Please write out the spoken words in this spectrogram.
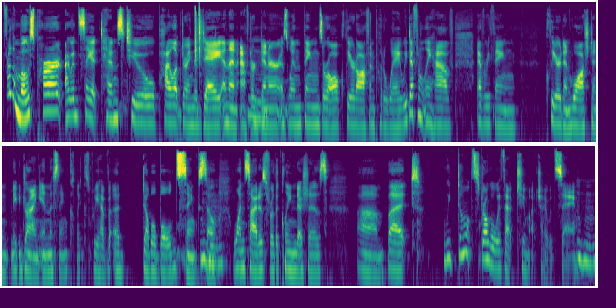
For the most part, I would say it tends to pile up during the day, and then after mm-hmm. dinner is when things are all cleared off and put away. We definitely have everything cleared and washed and maybe drying in the sink. Like we have a double bowled sink, so mm-hmm. one side is for the clean dishes. Um, but we don't struggle with that too much, I would say. Mm-hmm.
